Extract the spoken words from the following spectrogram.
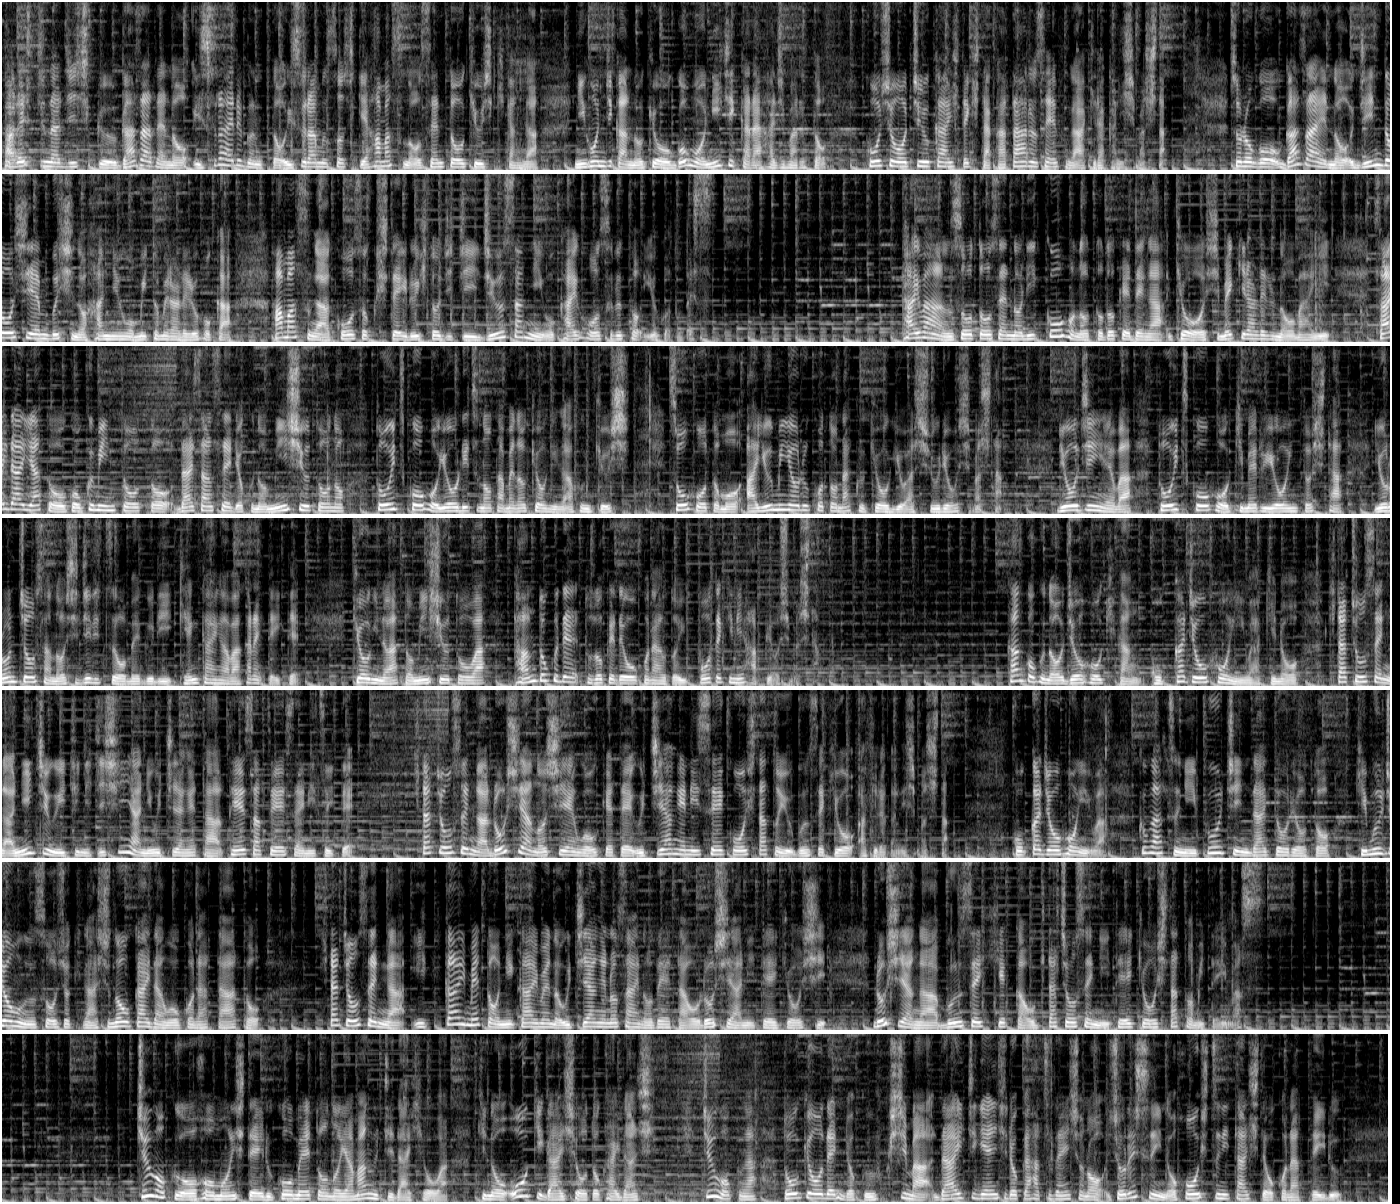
パレスチナ自治区ガザでのイスラエル軍とイスラム組織ハマスの戦闘休止期間が日本時間の今日午後2時から始まると交渉を仲介してきたカタール政府が明らかにしました。その後ガザへの人道支援物資の搬入を認められるほかハマスが拘束している人質13人を解放するということです。台湾総統選の立候補の届け出が今日締め切られるのを前に最大野党国民党と第三勢力の民衆党の統一候補擁立のための協議が紛糾し双方とも歩み寄ることなく協議は終了しました。両陣営は統一候補を決める要因とした世論調査の支持率をめぐり見解が分かれていて協議の後民衆党は単独で届け出を行うと一方的に発表しました。韓国の情報機関国家情報院は昨日北朝鮮が21日深夜に打ち上げた偵察衛星について北朝鮮がロシアの支援を受けて打ち上げに成功したという分析を明らかにしました。国家情報院は9月にプーチン大統領と金正恩総書記が首脳会談を行った後北朝鮮が1回目と2回目の打ち上げの際のデータをロシアに提供しロシアが分析結果を北朝鮮に提供したとみています。中国を訪問している公明党の山口代表は昨日王毅外相と会談し中国が東京電力福島第一原子力発電所の処理水の放出に対して行っている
